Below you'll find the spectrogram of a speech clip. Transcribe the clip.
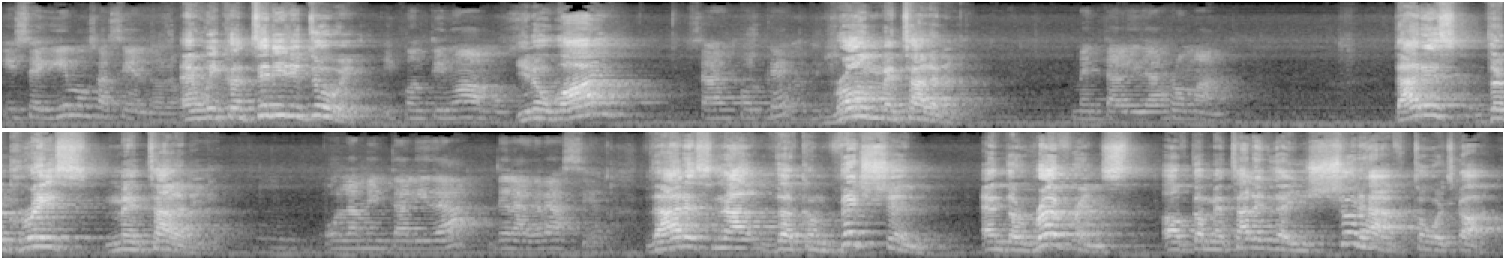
Y seguimos haciéndolo. and we continue to do it. Continuamos. You know why? ¿Sabes por qué? Wrong mentality. Mentalidad romana. That is the grace mentality. O la mentalidad de la gracia. That is not the conviction and the reverence of the mentality that you should have towards God.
